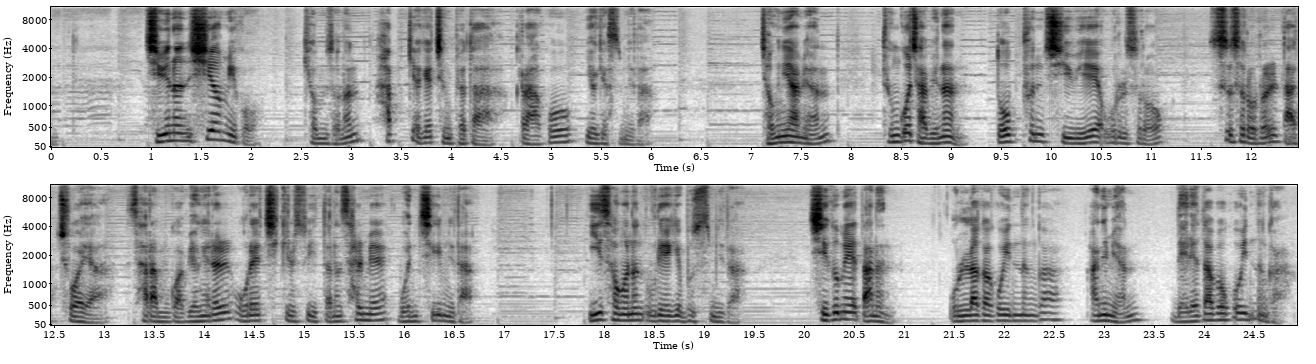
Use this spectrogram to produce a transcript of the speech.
지위는 시험이고 겸손은 합격의 증표다라고 여겼습니다. 정리하면 등고자비는 높은 지위에 오를수록 스스로를 낮추어야 사람과 명예를 오래 지킬 수 있다는 삶의 원칙입니다. 이 성어는 우리에게 묻습니다. 지금의 나는 올라가고 있는가 아니면 내려다보고 있는가?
